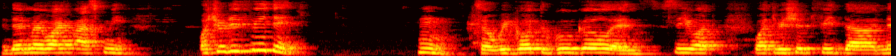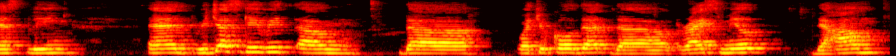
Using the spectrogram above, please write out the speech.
And then my wife asked me, what should we feed it? Hmm. So we go to Google and see what, what we should feed the nestling. And we just gave it um, the, what you call that, the rice milk, the am,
